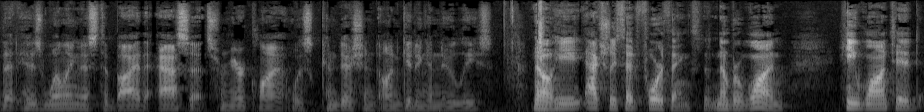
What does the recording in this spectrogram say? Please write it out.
that his willingness to buy the assets from your client was conditioned on getting a new lease? No, he actually said four things. Number one, he wanted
